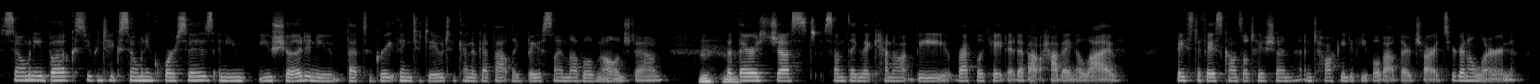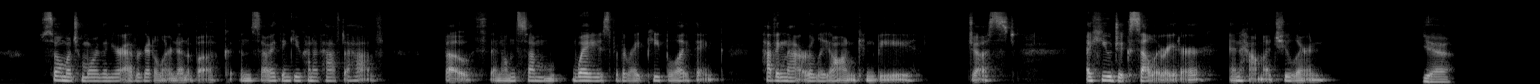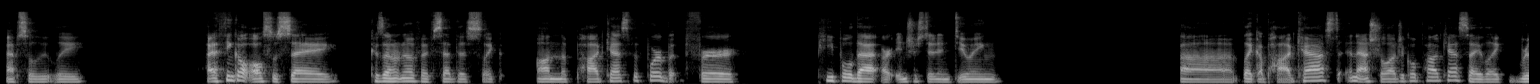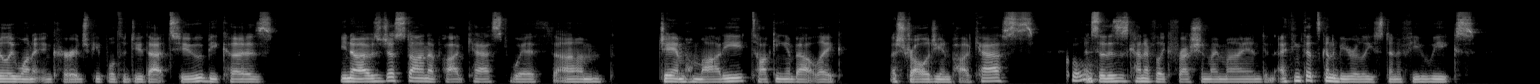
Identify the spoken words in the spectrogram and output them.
so many books, you can take so many courses and you, you should, and you, that's a great thing to do to kind of get that like baseline level of knowledge down. But Mhm. there is just something that cannot be replicated about having a live face to face consultation and talking to people about their charts. You're going to learn so much more than you're ever going to learn in a book. And so I think you kind of have to have both. And on some ways, for the right people, I think having that early on can be just a huge accelerator in how much you learn. Yeah, absolutely. I think I'll also say, because I don't know if I've said this like on the podcast before, but for people that are interested in doing uh like a podcast, an astrological podcast, I like really want to encourage people to do that too because you know, I was just on a podcast with um JM Hamadi talking about like astrology and podcasts. Cool. And so this is kind of like fresh in my mind. And I think that's going to be released in a few weeks,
